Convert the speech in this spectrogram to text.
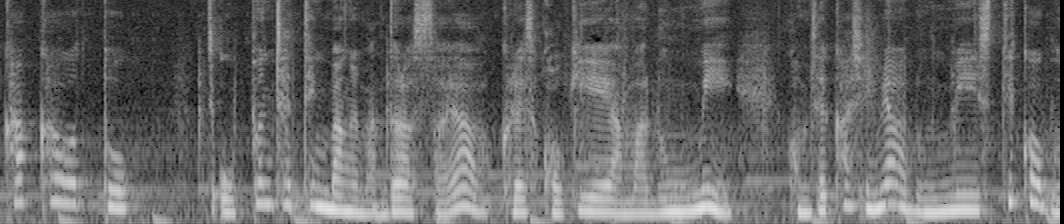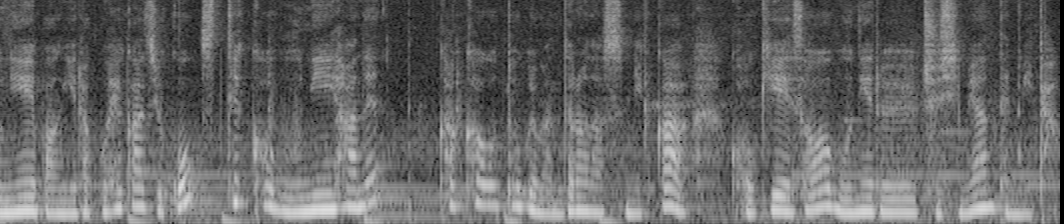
카카오톡 오픈 채팅방을 만들었어요. 그래서 거기에 아마 룸미 검색하시면 룸미 스티커 문의의 방이라고 해가지고 스티커 문의하는 카카오톡을 만들어 놨으니까 거기에서 문의를 주시면 됩니다.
